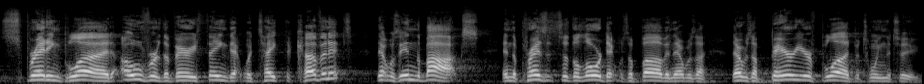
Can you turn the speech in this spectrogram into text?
spreading blood over the very thing that would take the covenant that was in the box and the presence of the Lord that was above, and there was a, there was a barrier of blood between the two.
